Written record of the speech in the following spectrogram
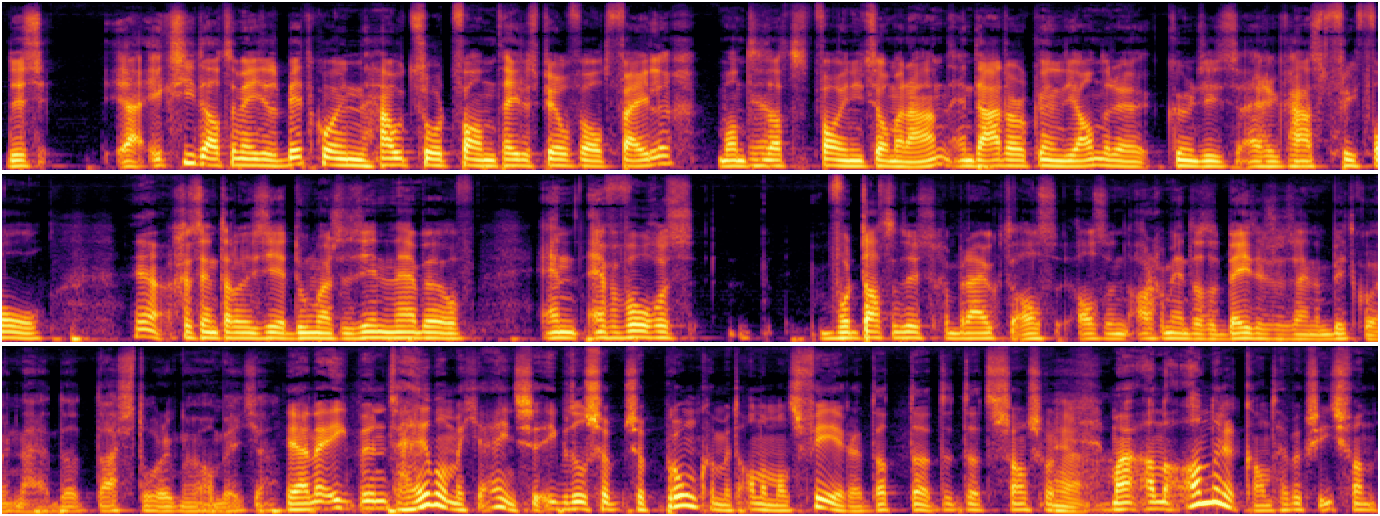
Dus ja, ik zie dat een beetje als Bitcoin houdt soort van het hele speelveld veilig. Want Ja. dat val je niet zomaar aan. En daardoor kunnen die andere currencies eigenlijk haast free fall Ja. gecentraliseerd doen waar ze zin in hebben. Of, en, en vervolgens wordt dat dus gebruikt als, als een argument dat het beter zou zijn dan Bitcoin. Nou, dat, daar stoor ik me wel een beetje aan. Ja, nee, ik ben het helemaal met je eens. Ik bedoel, ze, ze pronken met andermans veren. Dat, dat, dat, dat is zo'n soort... Ja. Maar aan de andere kant heb ik zoiets van,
